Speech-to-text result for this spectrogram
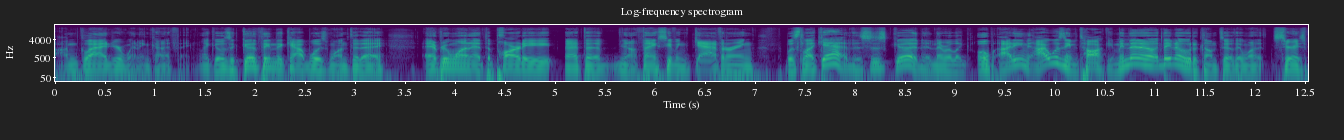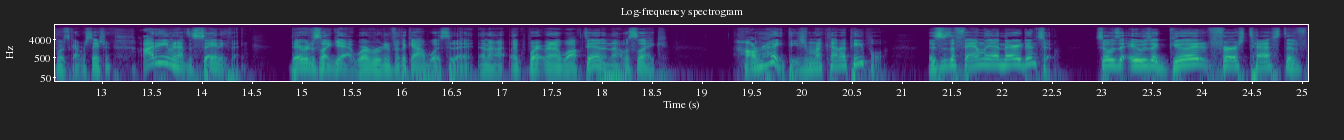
I'm glad you're winning kind of thing. Like it was a good thing the Cowboys won today everyone at the party at the you know Thanksgiving gathering was like, "Yeah, this is good," and they were like, "Oh, I didn't. Even, I wasn't even talking. I mean, they know they know who to come to if they want a serious sports conversation. I didn't even have to say anything. They were just like, "Yeah, we're rooting for the Cowboys today," and I like right when I walked in, and I was like, "All right, these are my kind of people. This is the family I married into." So it was, it was a good first test of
